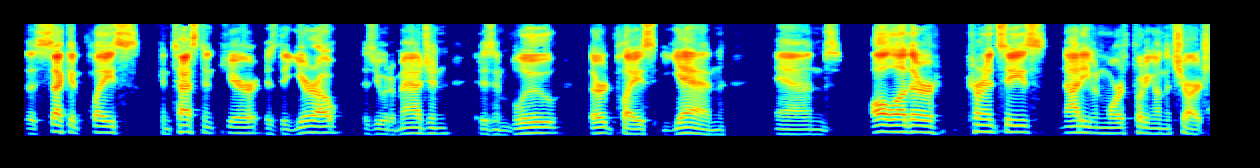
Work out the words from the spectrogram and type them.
the second place contestant here is the euro, as you would imagine. It is in blue third place yen, and all other currencies not even worth putting on the chart.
